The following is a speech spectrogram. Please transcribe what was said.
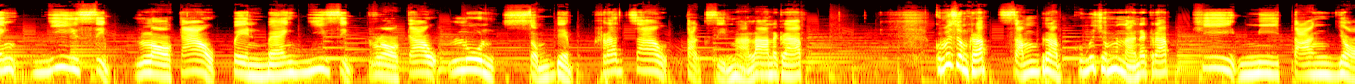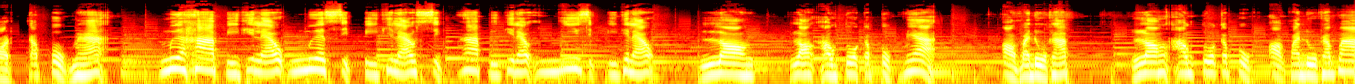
งค์20รอ9เป็นแบงค์20รอ9รุ่นสมเด็จพระเจ้าตักสินมหาราชนะครับคุณผู้ชมครับสำหรับคุณผู้ชมท่านไหนนะครับ ที่มีตังหยอดกระปุกนะฮะ เมื่อ 5 ปีที่แล้ว เมื่อ 10 ปีที่แล้ว 15 ปีที่แล้ว 20 ปีที่แล้ว ลองลองเอาตัวกระปุกเนี่ยออกมาดูครับ ลองเอาตัวกระปุกออกมาดูครับว่า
